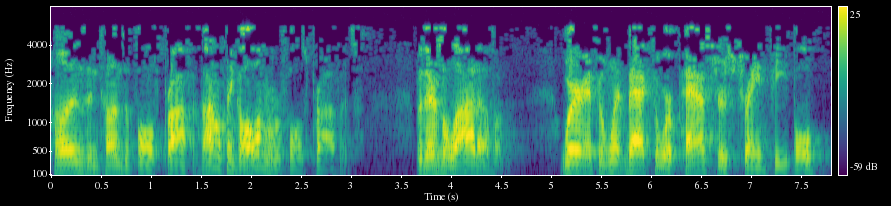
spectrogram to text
tons and tons of false prophets. I don't think all of them are false prophets, but there's a lot of them. Where if it went back to where pastors train people,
